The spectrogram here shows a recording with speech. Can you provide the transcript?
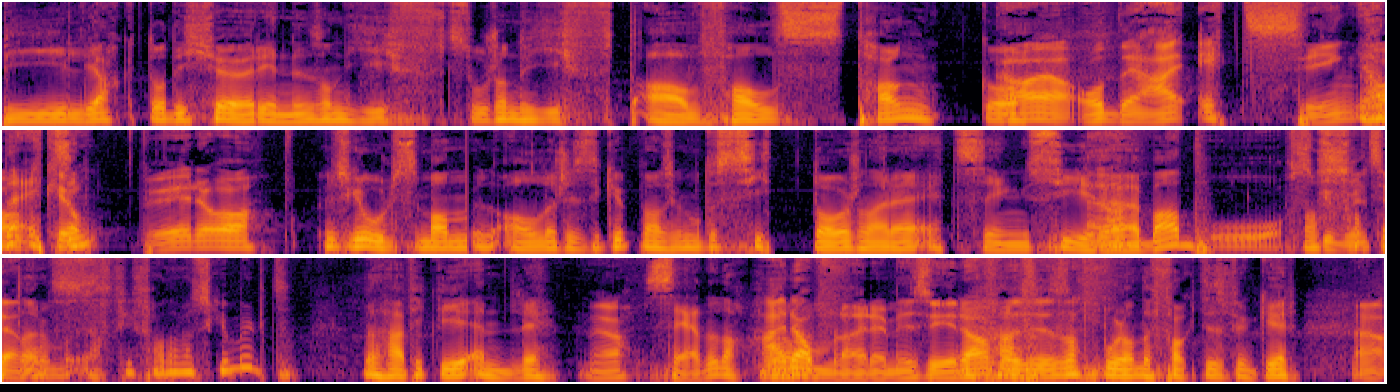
biljakt, og de kjører inn i en sånn gift, stor sånn giftavfallstank, og Ja, ja, og det er etsing Ja, det er av etsing. kropper og Husker du Olsenmann aller siste kupp? Han skulle måtte sitte over sånn der etsing syrebad. Å, skummelt scene. Ja, fy faen, det var skummelt. Men her fikk vi endelig Ja. se det, da. Her ramla de i syra, for å si det sånn. Hvordan det faktisk funker. Ja.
